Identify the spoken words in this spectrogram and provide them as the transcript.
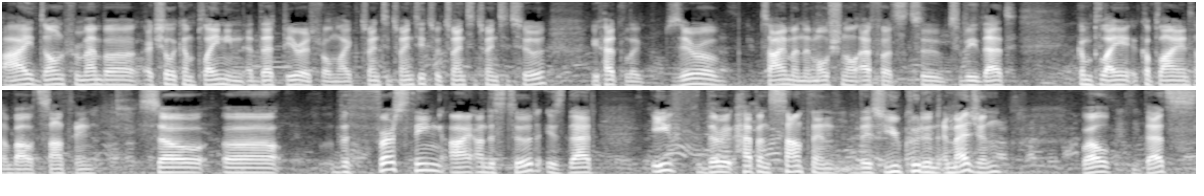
I don't remember actually complaining at that period from like 2020 to 2022. You had like zero time and emotional efforts to, to be that compli compliant about something. So, uh, the first thing I understood is that if there happens something that you couldn't imagine, well, that's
